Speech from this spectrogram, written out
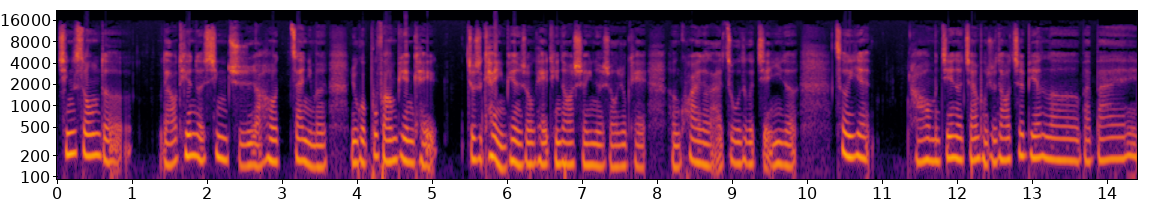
轻松的。聊天的性质，然后在你们如果不方便，可以就是看影片的时候，可以听到声音的时候，就可以很快的来做这个简易的测验。好，我们今天的占卜就到这边了，拜拜。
